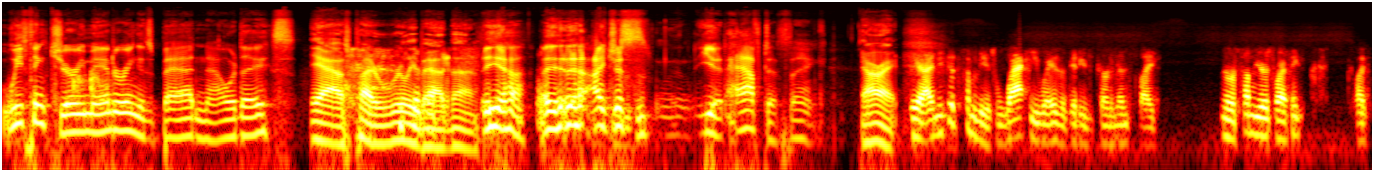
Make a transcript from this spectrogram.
We think gerrymandering is bad nowadays. Yeah, it was probably really bad then. Yeah, I, I just you'd have to think. All right. Yeah, and you get some of these wacky ways of getting to tournaments. Like there were some years where I think, like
